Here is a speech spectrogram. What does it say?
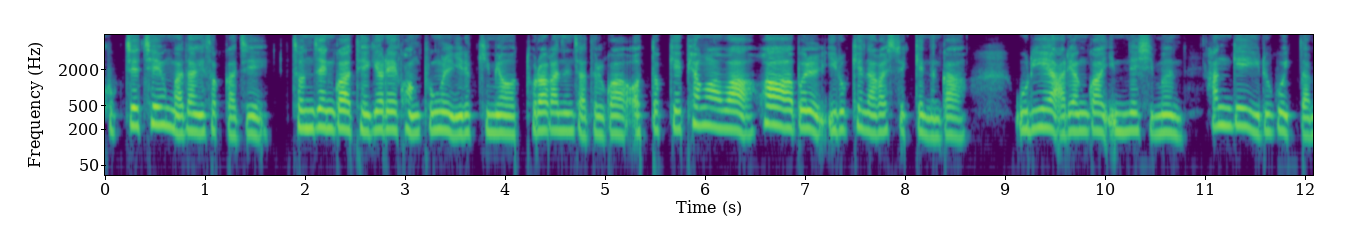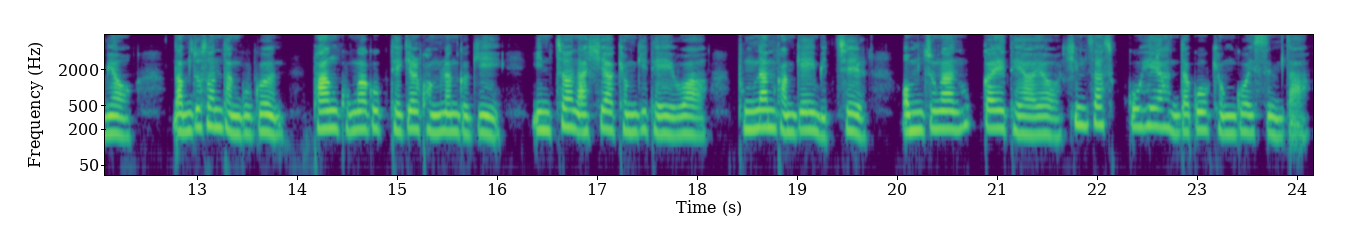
국제체육마당에서까지 전쟁과 대결의 광풍을 일으키며 돌아가는 자들과 어떻게 평화와 화합을 이룩해 나갈 수 있겠는가. 우리의 아량과 인내심은 한계에 이르고 있다며 남조선 당국은 반공화국 대결 광란극이 인천 아시아 경기 대회와 북남 관계에 미칠 엄중한 효과에 대하여 심사숙고해야 한다고 경고했습니다.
